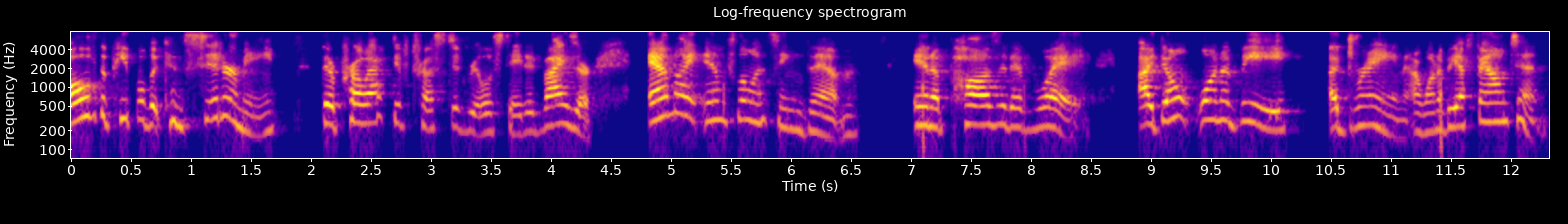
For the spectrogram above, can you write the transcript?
all of the people that consider me their proactive, trusted real estate advisor. Am I influencing them in a positive way? I don't want to be a drain, I want to be a fountain.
